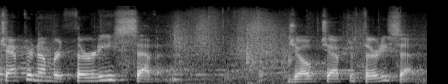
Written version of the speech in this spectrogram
Chapter number 37. Job chapter 37.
